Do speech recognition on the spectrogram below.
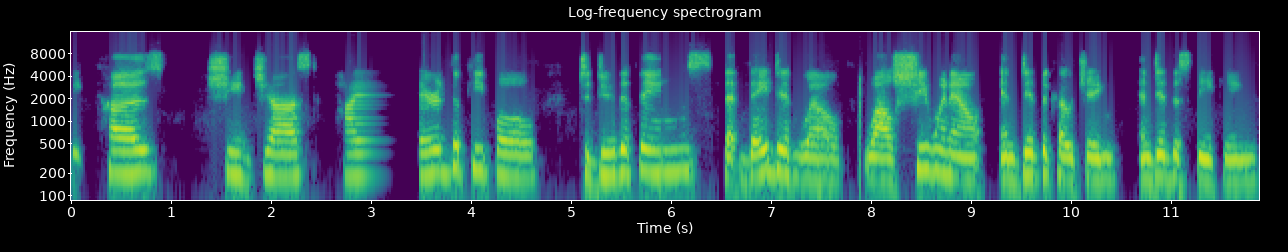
year. Because she just hired the people to do the things that they did well while she went out and did the coaching and did the speaking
